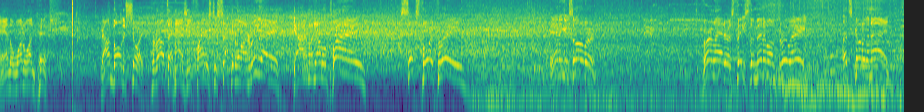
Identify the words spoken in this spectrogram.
And the 1-1 pitch. Ground ball to short. Peralta has it. Fires to second one. Relay. Got him a double play. 6-4-3. Inning is over. Verlander has faced the minimum through eight. Let's go to the ninth.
